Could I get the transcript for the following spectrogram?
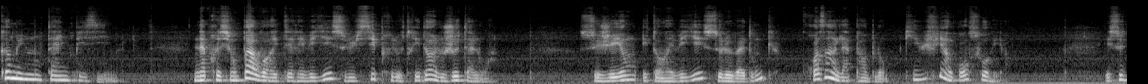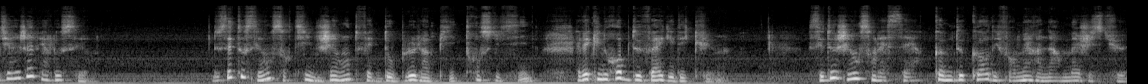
comme une montagne paisible. N'appréciant pas avoir été réveillé, celui-ci prit le trident et le jeta loin. Ce géant, étant réveillé, se leva donc, croisa un lapin blanc qui lui fit un grand sourire, et se dirigea vers l'océan. De cet océan sortit une géante faite d'eau bleue limpide, translucide, avec une robe de vagues et d'écume. Ces deux géants s'enlacèrent comme deux cordes et formèrent un arbre majestueux,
